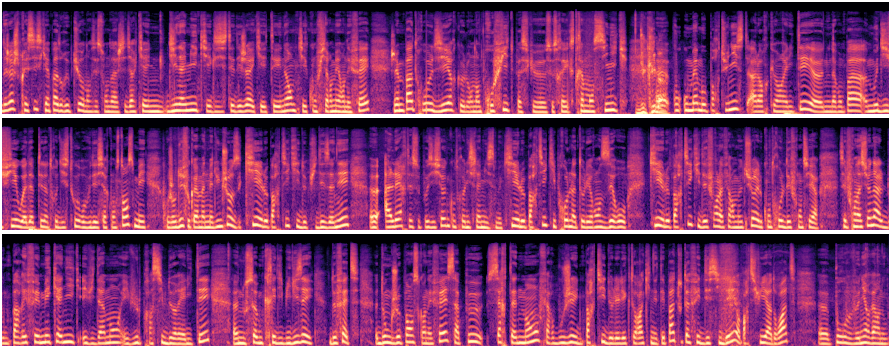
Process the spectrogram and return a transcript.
Déjà, je précise qu'il n'y a pas de rupture dans ces sondages. C'est-à-dire qu'il y a une dynamique qui existait déjà et qui a été énorme, qui est confirmée en effet. J'aime pas trop dire que l'on en profite parce que ce serait extrêmement cynique. Du climat. Euh, ou, même opportuniste, alors qu'en réalité, euh, nous n'avons pas modifié ou adapté notre discours au vu des circonstances. Mais aujourd'hui, il faut quand même admettre une chose. Qui est le parti qui, depuis des années, euh, alerte et se positionne contre l'islamisme? Qui est le parti qui prône la tolérance zéro? Qui est le parti qui défend la fermeture et le contrôle des frontières? C'est le Front National. Donc, par effet mécanique, évidemment, et vu le principe de réalité, nous sommes crédibilisés de fait. Donc je pense qu'en effet, ça peut certainement faire bouger une partie de l'électorat qui n'était pas tout à fait décidé, en particulier à droite, euh, pour venir vers nous.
